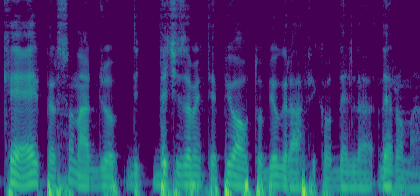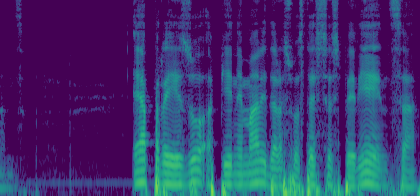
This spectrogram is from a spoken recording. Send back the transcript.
che è il personaggio di- decisamente più autobiografico del, del romanzo. È appreso a piene mani dalla sua stessa esperienza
